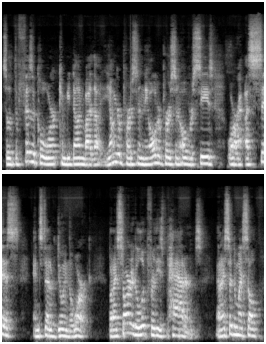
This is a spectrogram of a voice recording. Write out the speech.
so that the physical work can be done by the younger person and the older person oversees or assists instead of doing the work. But I started to look for these patterns and I said to myself,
